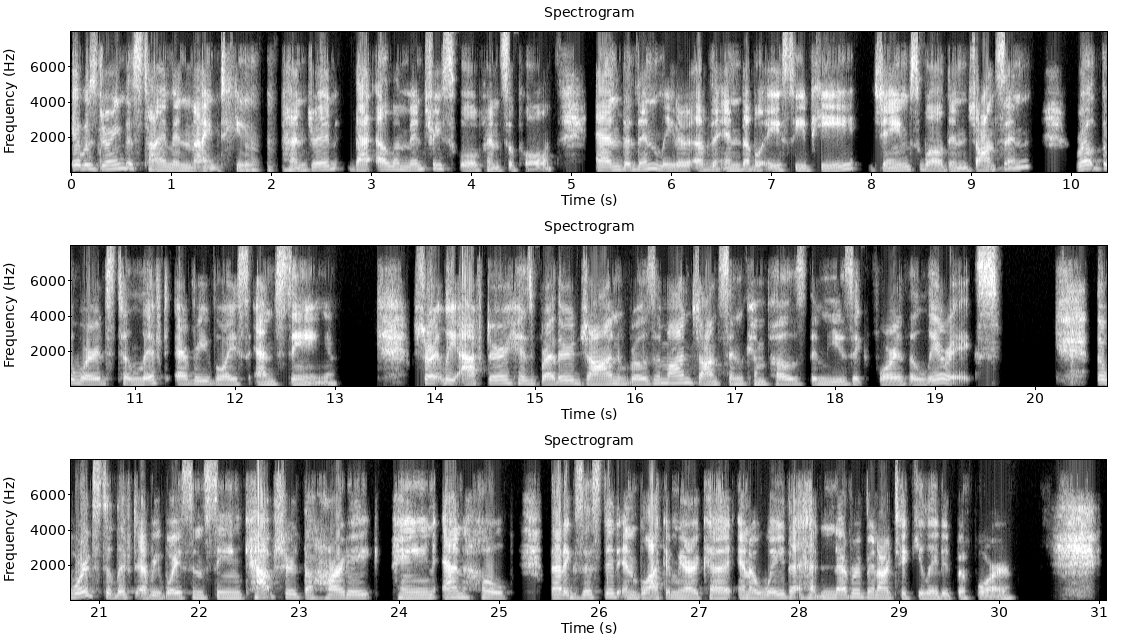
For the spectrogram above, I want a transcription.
It was during this time in 1900 that elementary school principal and the then leader of the NAACP, James Weldon Johnson, wrote the words to lift every voice and sing. Shortly after, his brother John Rosamond Johnson composed the music for the lyrics. The words to lift every voice and sing captured the heartache, pain, and hope that existed in Black America in a way that had never been articulated before.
